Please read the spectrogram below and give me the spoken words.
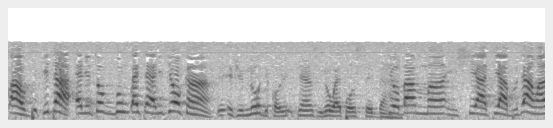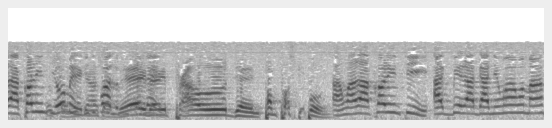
a ò bìkítà ẹni tó gún pẹ́sẹ́ ẹni tí ó kàn If you know the Corinthians, you know why Paul said that. tí o bá mọ ìṣe àti àbùdá àwọn ará kọ́rìntì ó mèrè ní tí paul are fi very, very tẹ́lẹ̀ proud and pompous people. àwọn ará agbéraga ni wọ́n wọ́n máa ń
